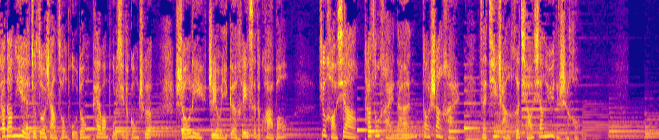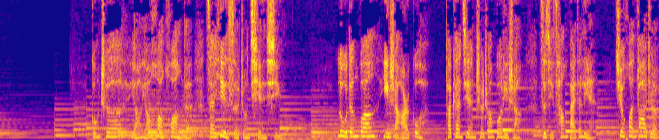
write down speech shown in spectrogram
他当夜就坐上从浦东开往浦西的公车，手里只有一个黑色的挎包，就好像他从海南到上海，在机场和乔相遇的时候。公车摇摇晃晃地在夜色中前行，路灯光一闪而过，他看见车窗玻璃上自己苍白的脸，却焕发着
